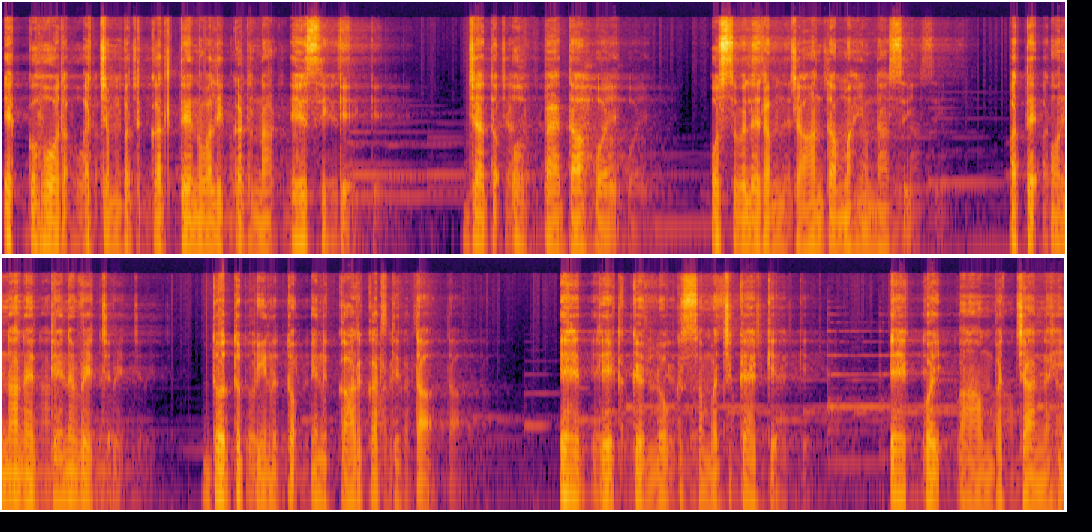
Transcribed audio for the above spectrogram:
ਇੱਕ ਹੋਰ ਅਚੰਭਿਤ ਕਰ ਦੇਣ ਵਾਲੀ ਘਟਨਾ ਇਹ ਸੀ ਕਿ ਜਦ ਉਹ ਪੈਦਾ ਹੋਏ, ਉਸ ਵੇਲੇ ਰਮਜ਼ਾਨ ਦਾ ਮਹੀਨਾ ਸੀ ਅਤੇ ਉਹਨਾਂ ਨੇ ਦਿਨ ਵਿੱਚ ਦੁੱਧ ਪੀਣ ਤੋਂ ਇਨਕਾਰ ਕਰ ਦਿੱਤਾ। ਇਹ ਦੇਖ ਕੇ ਲੋਕ ਸਮਝ ਗਏ ਕਿ ਇਹ ਕੋਈ ਆਮ ਬੱਚਾ ਨਹੀਂ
